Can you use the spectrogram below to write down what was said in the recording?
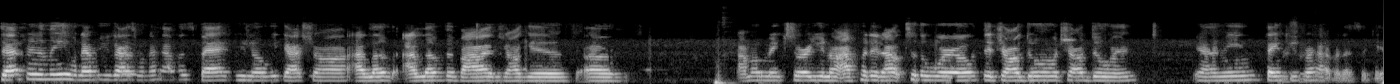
definitely, whenever you guys want to have us back, you know we got y'all. I love, I love the vibes y'all give. Um, I'm gonna make sure you know I put it out to the world that y'all doing what y'all doing. You know what I mean? Thank you for that. having us again.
